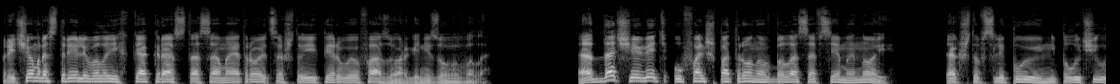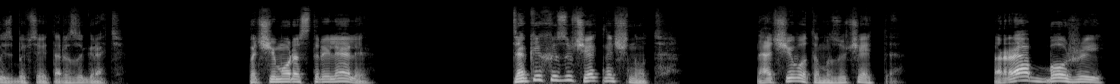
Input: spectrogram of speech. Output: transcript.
Причем расстреливала их как раз та самая троица, что и первую фазу организовывала. Отдача ведь у фальшпатронов была совсем иной, так что вслепую не получилось бы все это разыграть. Почему расстреляли? Так их изучать начнут. А чего там изучать-то? Раб Божий,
